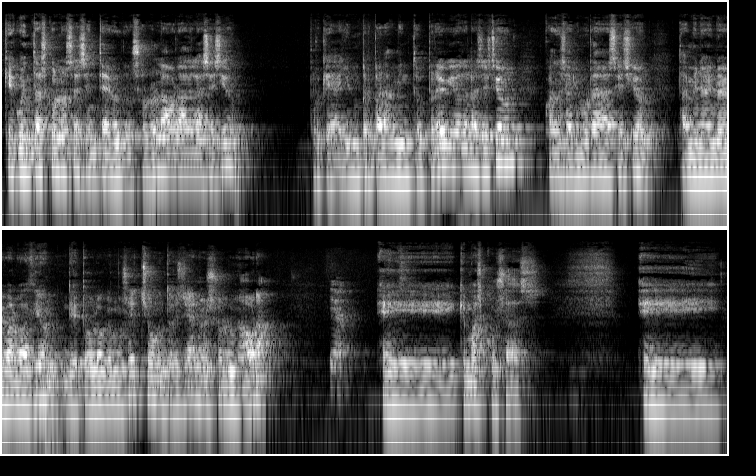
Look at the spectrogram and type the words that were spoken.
¿qué cuentas con los 60 euros? ¿Solo la hora de la sesión? Porque hay un preparamiento previo de la sesión, cuando salimos de la sesión también hay una evaluación de todo lo que hemos hecho, entonces ya no es solo una hora. Eh, ¿Qué más cosas? Eh,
